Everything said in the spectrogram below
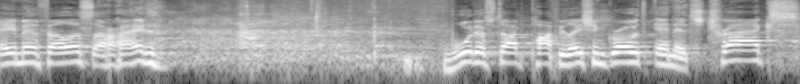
Amen, fellas, all right? Would have stopped population growth in its tracks.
